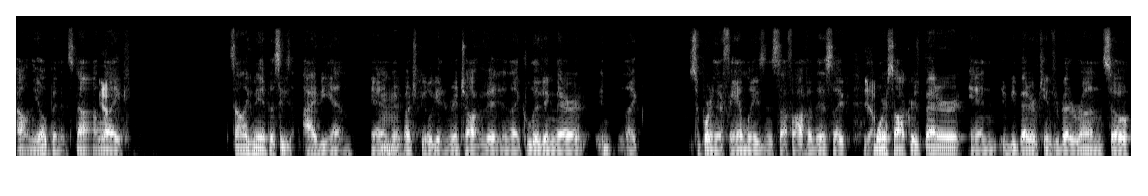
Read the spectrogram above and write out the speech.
out in the open? It's not yeah. like it's not like Minneapolis City's IBM and mm-hmm. a bunch of people getting rich off of it and like living their like supporting their families and stuff off of this. Like, yeah. more soccer is better, and it'd be better if teams were better run. So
